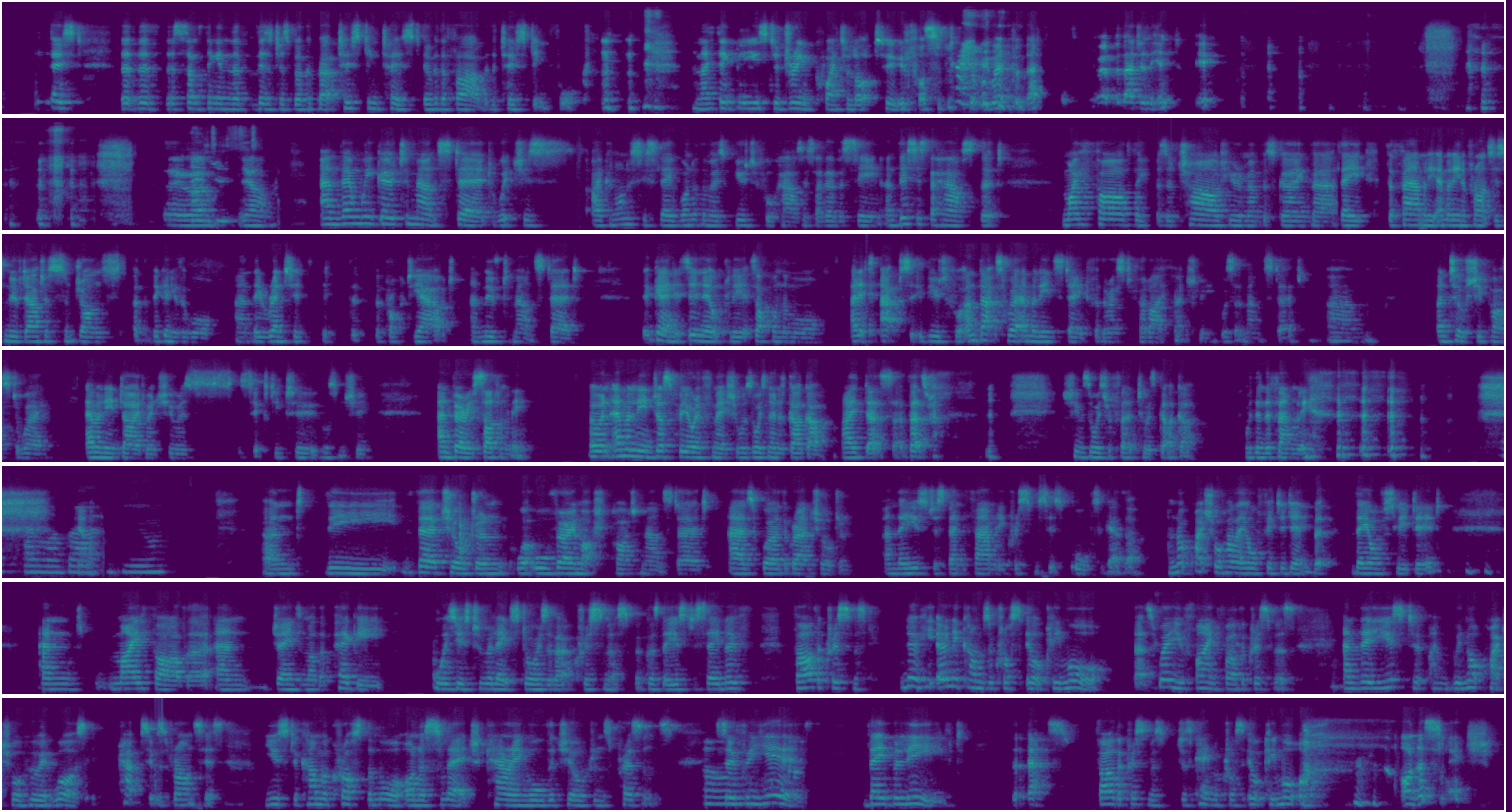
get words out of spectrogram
toast that there's something in the visitors book about toasting toast over the fire with a toasting fork, and I think they used to drink quite a lot too, possibly, but we won't put that we won't put that in the interview. So um, yeah, and then we go to Mount Stead, which is I can honestly say one of the most beautiful houses I've ever seen. And this is the house that my father, as a child, he remembers going there. They, the family, Emmeline and Francis, moved out of St John's at the beginning of the war, and they rented the, the, the property out and moved to Mount Stead. Again, it's in Ilkley, it's up on the moor, and it's absolutely beautiful. And that's where Emmeline stayed for the rest of her life. Actually, was at Mount Stead um, until she passed away. Emmeline died when she was 62, wasn't she? And very suddenly. Oh, and Emmeline, just for your information, was always known as Gaga. I that's that's she was always referred to as Gaga within the family. I love that. Yeah. And the their children were all very much part of Mount Stead, as were the grandchildren. And they used to spend family Christmases all together. I'm not quite sure how they all fitted in, but they obviously did. and my father and Jane's mother, Peggy, always used to relate stories about Christmas because they used to say, no, Father Christmas, no, he only comes across Ilkley Moor. That's where you find Father Christmas. And they used to, and we're not quite sure who it was, perhaps it was Francis, used to come across the moor on a sledge carrying all the children's presents. Oh. So for oh. years, they believed that that's Father Christmas just came across Ilkley Moor on a sledge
